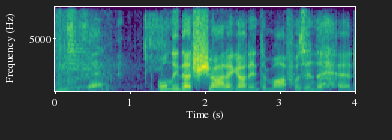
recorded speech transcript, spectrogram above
music is that? If only that shot I got into Moth was in the head.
